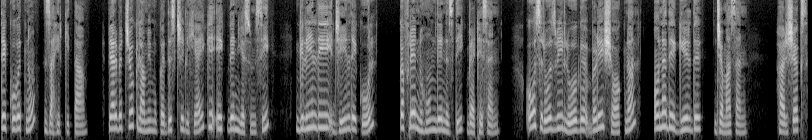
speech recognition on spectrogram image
تے قوت نو ظاہر کیتا۔ ਇਖਤਿਆਰ ਨੂੰ ਤੇ ਕੂਵਤ ਨੂੰ ਜ਼ਾਹਿਰ ਕੀਤਾ ਪਿਆਰੇ ਬੱਚੋ ਕਲਾਮੇ ਮੁਕੱਦਸ 'ਚ ਲਿਖਿਆ ਹੈ ਕਿ ਇੱਕ ਦਿਨ ਯਿਸੂ ਮਸੀਹ ਗਲੀਲ ਦੀ ਝੀਲ ਦੇ ਕੋਲ ਕਫਰੇ ਨਹੂਮ ਦੇ ਨਜ਼ਦੀਕ ਬੈਠੇ ਸਨ। ਉਸ ਰੋਜ਼ ਵੀ ਲੋਕ ਬੜੇ ਸ਼ੌਕ ਨਾਲ ਉਹਨਾਂ ਦੇ ਗਿਰਦ ਜਮਾ ਸਨ। ਹਰ ਸ਼ਖਸ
